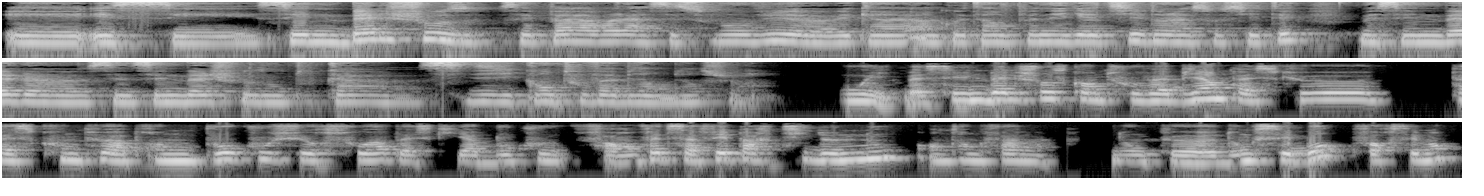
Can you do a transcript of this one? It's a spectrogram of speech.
et, et c'est c'est une belle chose. C'est pas voilà, c'est souvent vu avec un, côté un peu négatif dans la société, mais c'est une belle c'est une belle chose en tout cas. Si quand tout va bien, bien sûr. Oui, bah c'est une belle chose quand tout va bien parce que parce qu'on peut apprendre beaucoup sur soi, parce qu'il y a beaucoup. Enfin, en fait, ça fait partie de nous en tant que femmes. Donc, euh, donc c'est beau forcément.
